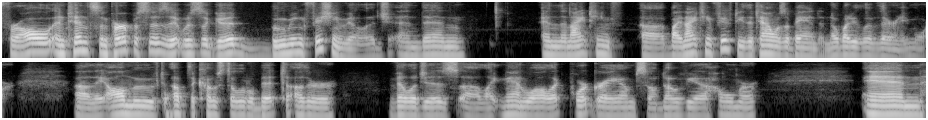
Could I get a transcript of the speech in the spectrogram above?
for all intents and purposes, it was a good booming fishing village. And then in the 19 uh, by 1950, the town was abandoned. Nobody lived there anymore. Uh, they all moved up the coast a little bit to other villages uh, like Nanwalek, Port Graham, Seldovia, Homer. And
